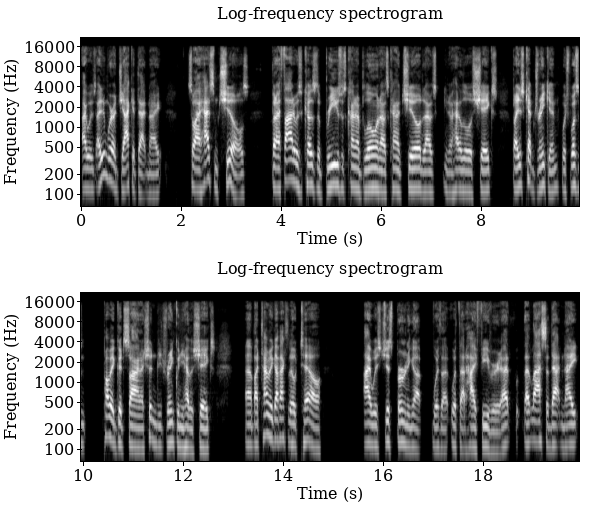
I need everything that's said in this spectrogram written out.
I was, I didn't wear a jacket that night. So I had some chills, but I thought it was because the breeze was kind of blowing. I was kind of chilled and I was, you know, had a little shakes, but I just kept drinking, which wasn't probably a good sign. I shouldn't be drink when you have the shakes. Uh, by the time we got back to the hotel, I was just burning up with a, with that high fever. That, that lasted that night.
